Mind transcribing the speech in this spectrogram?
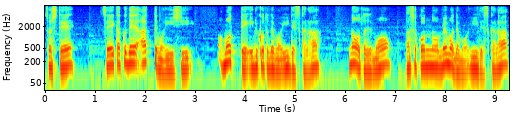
そして性格であってもいいし、思っていることでもいいですから、ノートでもパソコンのメモでもいいですから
